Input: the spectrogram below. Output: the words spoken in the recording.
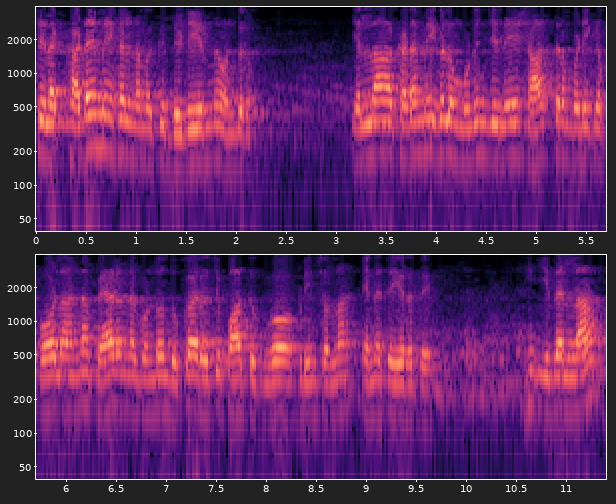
சில கடமைகள் நமக்கு திடீர்னு வந்துடும் எல்லா கடமைகளும் முடிஞ்சதே சாஸ்திரம் படிக்க போலான்னா பேரனை கொண்டு வந்து உட்கார வச்சு பாத்துக்கோ அப்படின்னு சொல்லலாம் என்ன செய்யறது? இதெல்லாம்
